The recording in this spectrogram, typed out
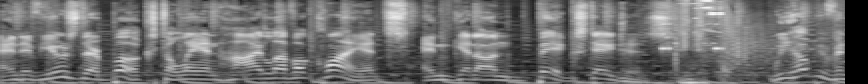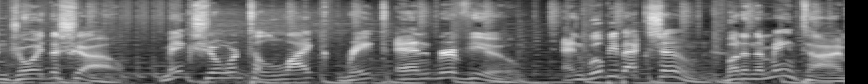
and have used their books to land high level clients and get on big stages. We hope you've enjoyed the show. Make sure to like, rate, and review. And we'll be back soon. But in the meantime,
